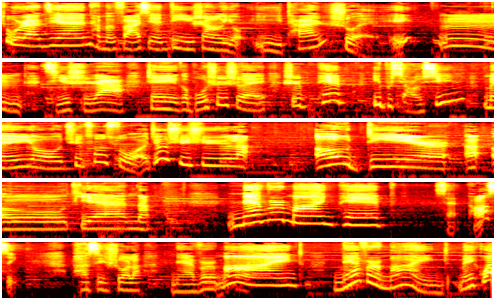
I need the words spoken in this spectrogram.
突然间他们发现地上有一滩水。嗯，其实啊，这个不是水，是 Pip 一不小心没有去厕所就嘘嘘了。Oh dear！呃哦，天哪！Never mind, Pip said Posy. Posy 说了，Never mind，Never mind，没关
